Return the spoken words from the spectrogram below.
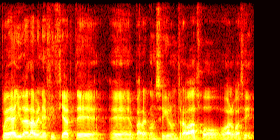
puede ayudar a beneficiarte eh, para conseguir un trabajo o algo así?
